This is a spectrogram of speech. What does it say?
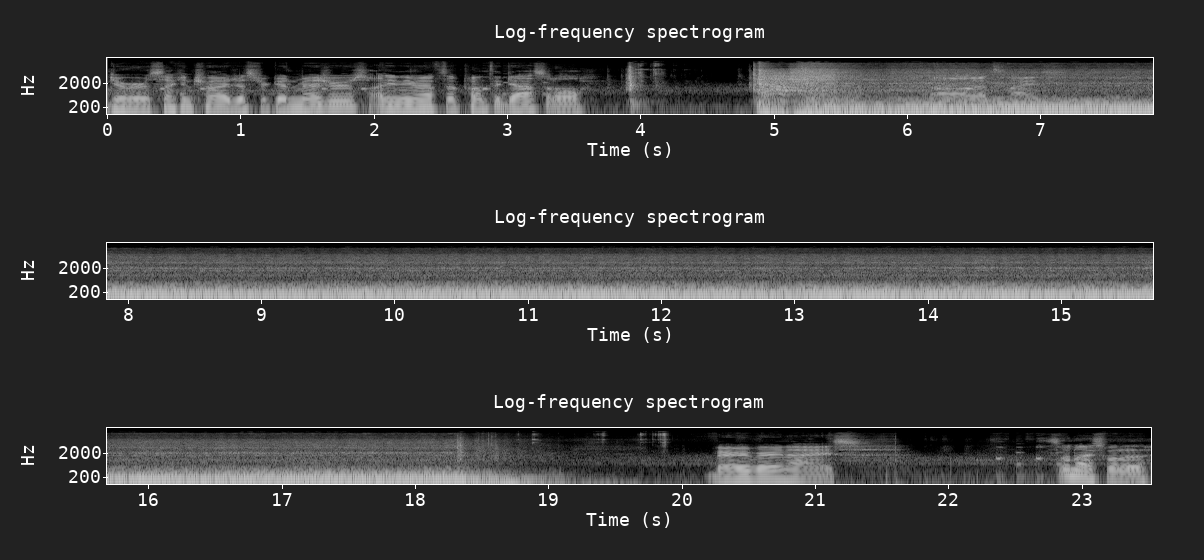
Give her a second try just for good measures. I didn't even have to pump the gas at all. Oh, that's nice. Very, very nice. So nice what a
